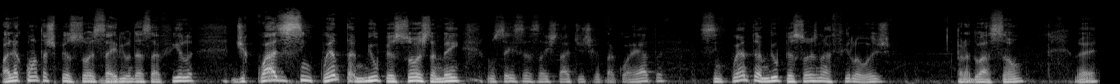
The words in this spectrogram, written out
Olha quantas pessoas sairiam dessa fila, de quase 50 mil pessoas também. Não sei se essa estatística está correta, 50 mil pessoas na fila hoje para doação. Né?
